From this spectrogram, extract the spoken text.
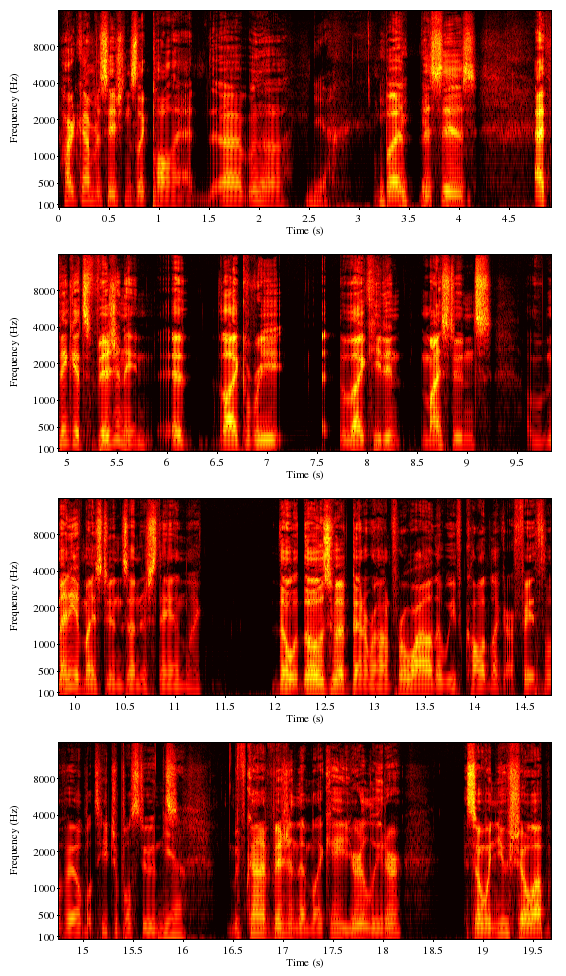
Hard conversations like Paul had. Uh, Yeah, but this is i think it's visioning it like re like he didn't my students many of my students understand like th- those who have been around for a while that we've called like our faithful available teachable students yeah, we've kind of visioned them like hey you're a leader. So when you show up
